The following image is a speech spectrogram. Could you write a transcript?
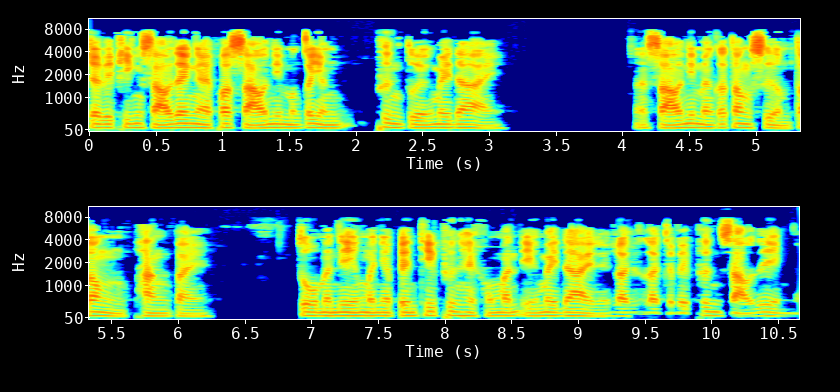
จะไปพิงเสาได้ไง เพราะเสานี่มันก็ยังพึ่งตัวเองไม่ได้เสานี่มันก็ต้องเสื่อมต้องพังไป ตัวมันเองมันยังเป็นที่พึ่งให้ของมันเองไม่ได้เลย เราเราจะไปพึ่งเสาได้ยังไง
